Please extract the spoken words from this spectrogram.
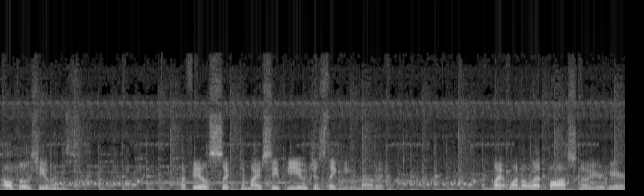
All those humans. I feel sick to my CPU just thinking about it. Might want to let boss know you're here.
